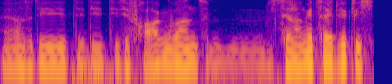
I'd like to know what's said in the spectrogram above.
Also die, die, diese Fragen waren sehr lange Zeit wirklich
